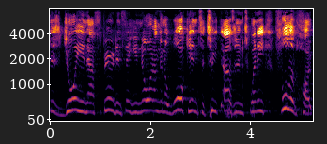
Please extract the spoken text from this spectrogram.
this joy in our spirit and say, you know what, I'm going to walk into 2020 full of hope.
